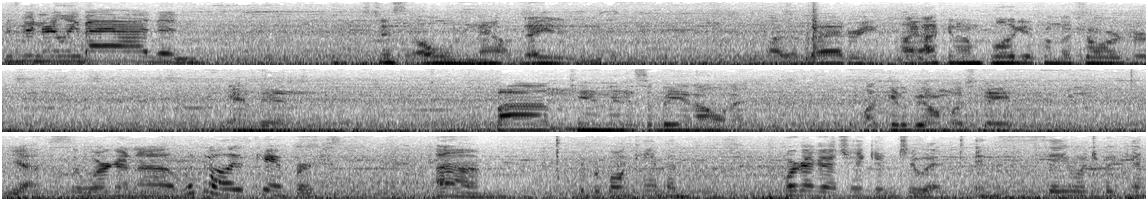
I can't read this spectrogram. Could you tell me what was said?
has been really bad and It's just old and outdated and like the battery, like I can unplug it from the charger and then five, ten minutes of being on it, like it'll be almost dead. Yeah, so we're gonna look at all these campers. Um, people going camping. We're gonna go check into it and see which we can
